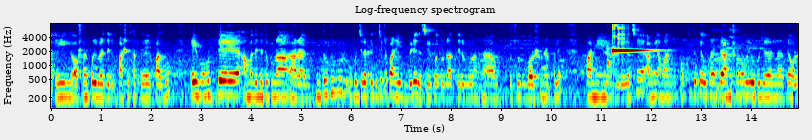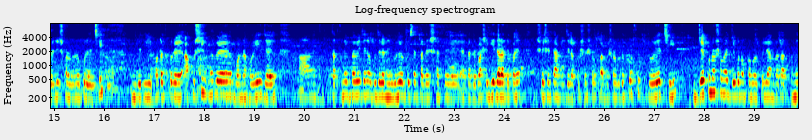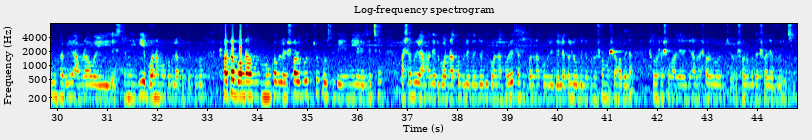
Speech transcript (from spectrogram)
এই অসহায় পরিবারদের পাশে থাকতে পারব। এই মুহূর্তে আমাদের নেত্রকোনা আর দুর্গাপুর উপজেলাতে কিছুটা পানি বেড়ে গেছে। গত রাতের আহ, প্রচুর বর্ষণের ফলে পানি বেড়ে গেছে। আমি আমার পক্ষ থেকে ওখানে ত্রাণ সামগ্রী উপজেলাতে অলরেডি সরবরাহ করেছি। যদি হঠাৎ করে আকস্মিকভাবে বন্যা হয়েই যায় তাৎক্ষণিকভাবে যেন উপজেলা নির্বাহী অফিসার তাদের সাথে তাদের পাশে গিয়ে দাঁড়াতে পারে। সে সাথে আমি জেলা প্রশাসক, আমি সর্বদা প্রস্তুত রয়েছি। যে কোনো সময় যে কোনো খবর পেলে আমরা তাৎক্ষণিকভাবে আমরা ওই স্থানে গিয়ে বন্যা মোকাবিলা করতে পারব। সরকার বন্যা মোকাবিলার সর্বোচ্চ প্রস্তুতি নিয়ে রেখেছে। আশা করি আমাদের বন্যা কবলিত, যদি বন্যা হয়ে থাকে, বন্যা কবলিত এলাকার লোকজনের কোনো সমস্যা হবে না। সমস্যার সমাধানের জন্য আমরা সর্বোচ্চ, সর্বদা সজাগ রয়েছি।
